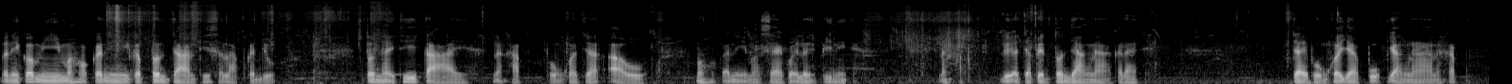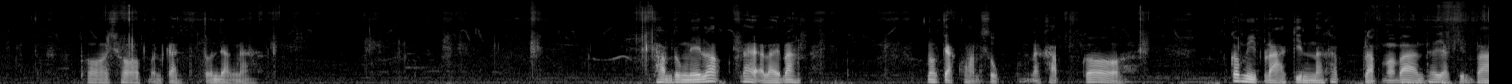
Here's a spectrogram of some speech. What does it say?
ตอนนี้ก็มีมะฮอกกานีกับต้นจานที่สลับกันอยู่ ต้นไหนที่ตายนะครับ ผมก็จะเอามะฮอกกานีมาแทรกไว้เลยปีนี้นะครับ หรืออาจจะเป็นต้นยางนาก็ได้ ใจผมก็อยากปลูกยางนานะครับ พอชอบเหมือนกันต้นยางนาทำตรงนี้แล้วได้อะไรบ้าง นอกจากความสุขนะครับ ก็ ก็มีปลากินนะครับ กลับมาบ้านถ้าอยากกินปลา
